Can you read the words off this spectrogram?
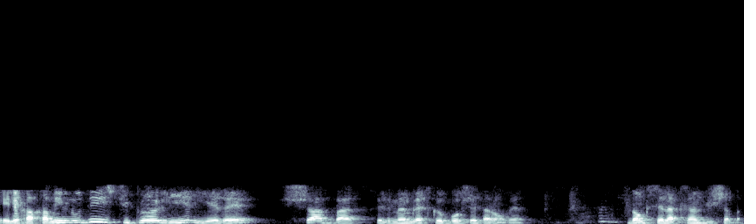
et les Chachamim nous disent, tu peux lire Yere Shabbat. C'est la même lettre que Boshet à l'envers. Donc c'est la crainte du Shabbat.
